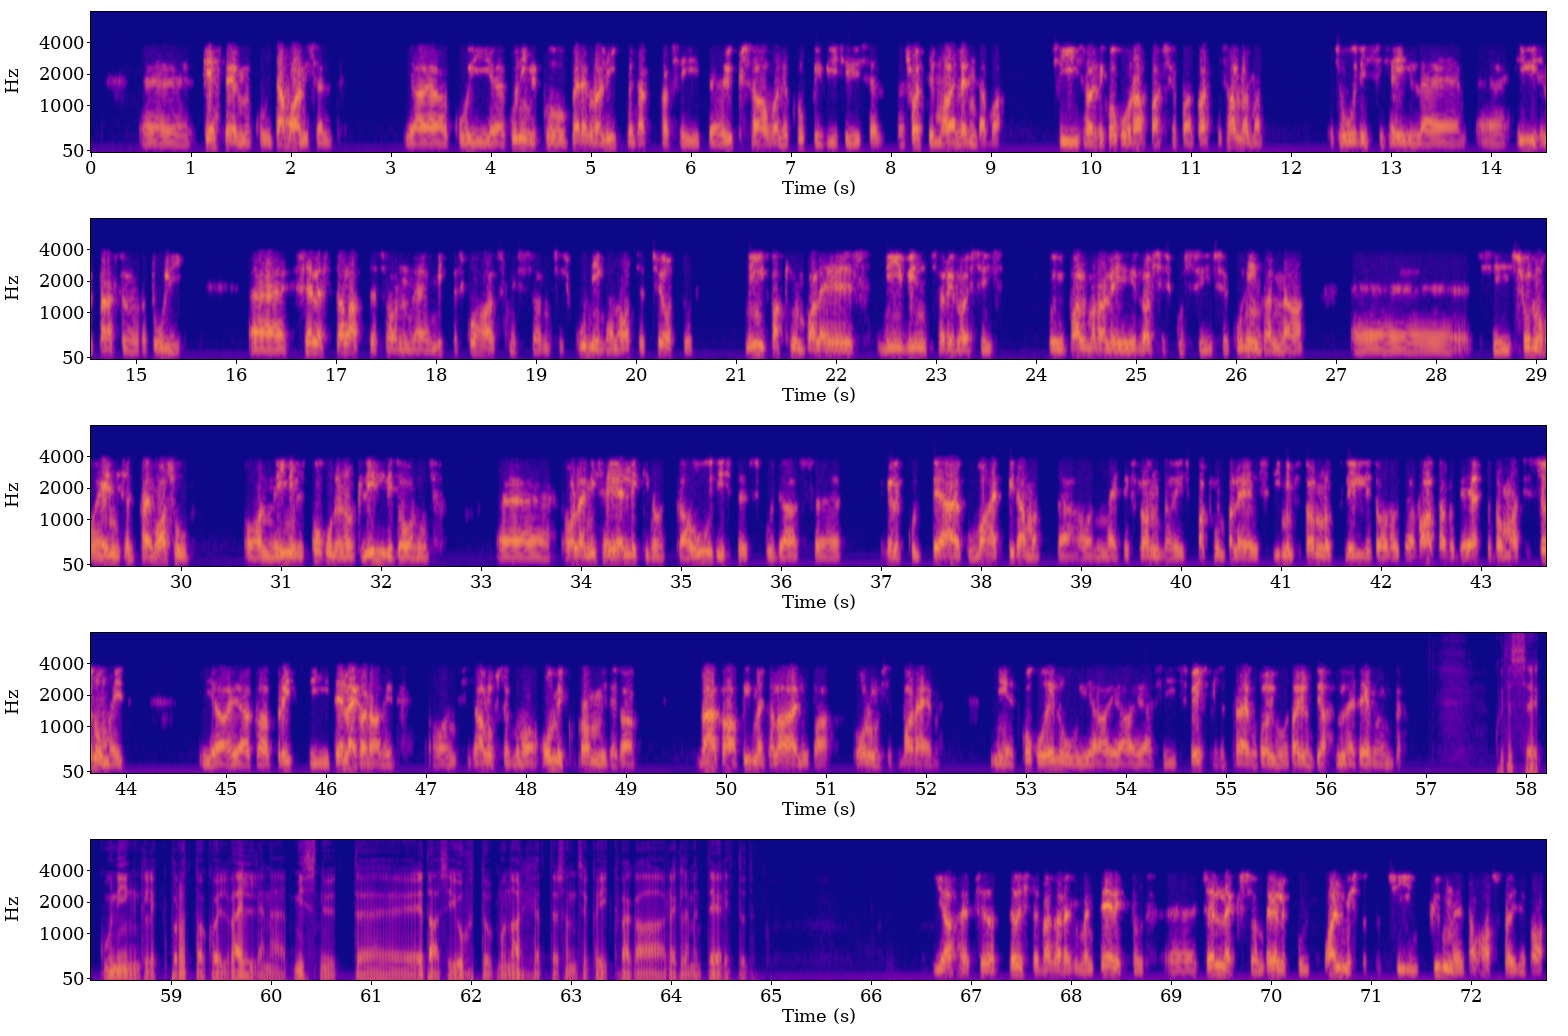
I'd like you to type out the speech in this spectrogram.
eh, kehvem kui tavaliselt ja, ja kui kuningliku perekonnaliikmed hakkasid ükshaaval ja grupiviisiliselt Šotimaale lendama, siis oli kogu rahvas juba kartis halvemat ja see uudis siis eile äh, hilisel pärastlõunal tuli äh,. sellest alates on mitmes kohas, mis on siis kuninganna otseselt seotud, nii Buckingham palees, nii Windsori lossis kui Balmorali lossis, kus siis kuninganna äh, siis surnukoha endiselt praegu asub, on inimesed kogunenud, lilli toonud Äh, olen ise jälginud ka uudistes, kuidas äh, tegelikult peaaegu vahet pidamata on näiteks Londonis Buckingham palees inimesed olnud, lilli toonud ja vaadanud ja jätnud oma siis sõnumeid. ja, ja ka Briti telekanalid on siis alustanud oma hommikuprogrammidega väga pimedal ajal juba, oluliselt varem. nii et kogu elu ja, ja, ja siis vestlused praegu toimuvad ainult jah, ühe teema ümber kuidas see kuninglik protokoll välja näeb, mis nüüd äh, edasi juhtub, monarhiates on see kõik väga reglementeeritud? jah, et seda tõesti on väga reglementeeritud, äh, selleks on tegelikult valmistatud siin kümneid aastaid juba,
